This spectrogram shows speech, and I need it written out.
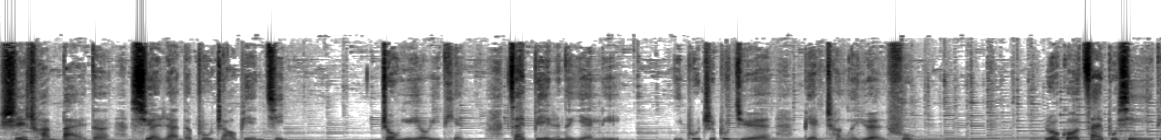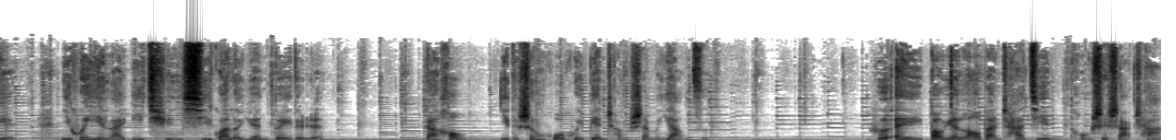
十传百的渲染的不着边际，终于有一天，在别人的眼里，你不知不觉变成了怨妇。如果再不幸一点，你会引来一群习惯了怨怼的人，然后你的生活会变成什么样子？和 A 抱怨老板差劲、同事傻叉，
